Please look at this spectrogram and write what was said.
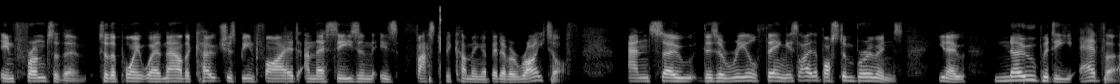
in front of them to the point where now the coach has been fired and their season is fast becoming a bit of a write off. And so there's a real thing. It's like the Boston Bruins. You know, nobody ever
